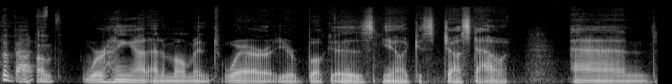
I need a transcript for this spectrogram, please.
the best We're hanging out at a moment where your book is, you know, like it's just out, and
